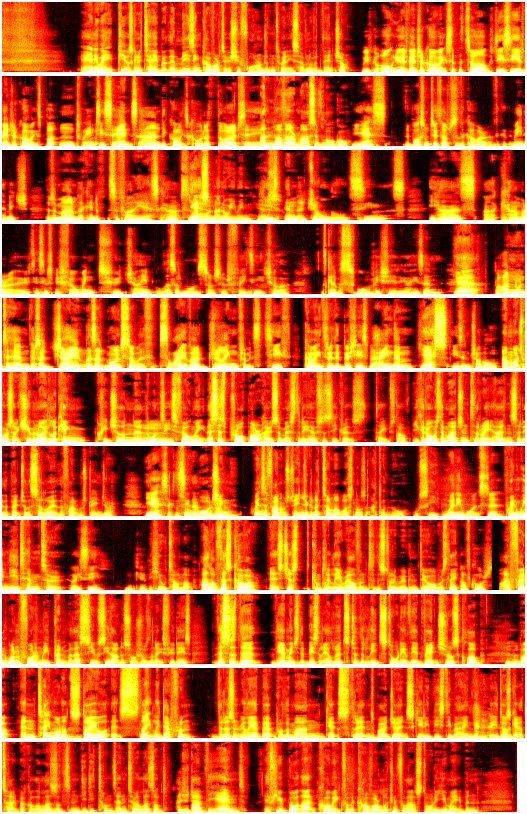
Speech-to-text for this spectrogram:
Anyway, Peter's going to tell you about the amazing cover to issue 427 of Adventure. We've got all new Adventure Comics at the top, DC Adventure Comics button, 20 cents, and the Comics Code Authority. Another massive logo. yes. the bottom two thirds of the cover, if look at the main image, there's a man with a kind of safari esque hat. Yes, on. I know what you mean. Yes. He's in a jungle, it seems. He has a camera out. He seems to be filming two giant lizard monsters who are fighting each other. It's kind of a swampish area he's in. yeah. But unknown to him, there's a giant lizard monster with saliva drooling from its teeth coming through the bushes behind him. Yes. He's in trouble. A much more sort of humanoid looking creature than the, the ones that Mm. he's filming. This is proper House of Mystery, House of Secrets type stuff. You could almost imagine to the right hand side of the picture the silhouette of the Phantom Stranger. Yes, I can see that. uh-huh. watching. When's the Phantom Stranger going to turn up, listeners? I don't know. We'll see. When he wants to. When we need him to, I see. Okay. he'll turn up. I love this cover. It's just completely irrelevant to the story we're going to do, obviously. Of course. I found one foreign reprint with this, so you'll see that in the socials the next few days. This is the the image that basically alludes to the lead story of the Adventurers Club, Mhm. but in time honoured style, it's slightly different. There isn't really a bit where the man gets threatened by a giant scary beastie behind him, but he does get attacked by a couple of lizards, and indeed he turns into a lizard As you do. at the end. If you bought that comic for the cover looking for that story, you might have been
